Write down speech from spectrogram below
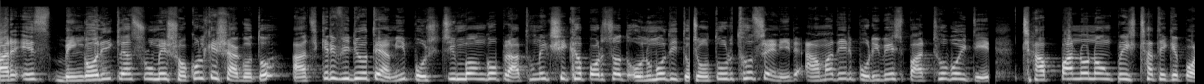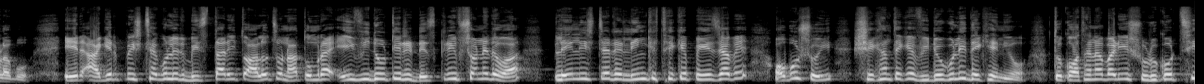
আর এস বেঙ্গলি ক্লাসরুমে সকলকে স্বাগত। আজকের ভিডিওতে আমি পশ্চিমবঙ্গ প্রাথমিক শিক্ষা পর্ষদ অনুমোদিত চতুর্থ শ্রেণির আমাদের পরিবেশ পাঠ্য বইটির ছাপ্পান্ন নং পৃষ্ঠা থেকে পড়াবো। এর আগের পৃষ্ঠাগুলির বিস্তারিত আলোচনা তোমরা এই ভিডিওটির ডিসক্রিপশনে দেওয়া প্লেলিস্টের লিঙ্ক থেকে পেয়ে যাবে। অবশ্যই সেখান থেকে ভিডিওগুলি দেখে নিও। তো কথা না বাড়িয়ে শুরু করছি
